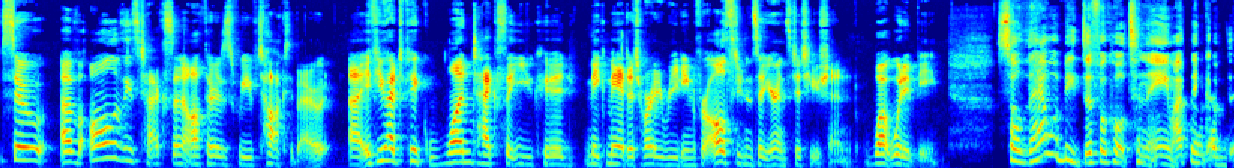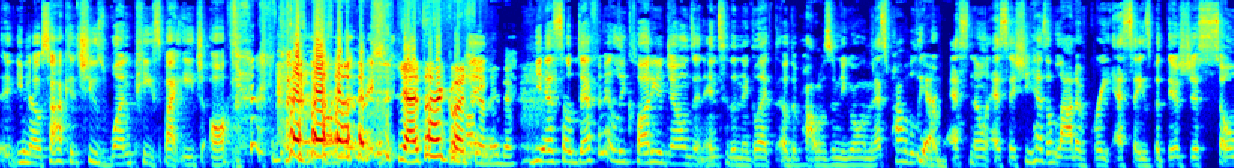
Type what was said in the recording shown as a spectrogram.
So, of all of these texts and authors we've talked about, uh, if you had to pick one text that you could make mandatory reading for all students at your institution, what would it be? So that would be difficult to name. I think of you know, so I could choose one piece by each author. yeah, it's a hard question. Like, yeah, so definitely Claudia Jones and Into the Neglect of the Problems of Negro Women. That's probably yeah. her best known essay. She has a lot of great essays, but there's just so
